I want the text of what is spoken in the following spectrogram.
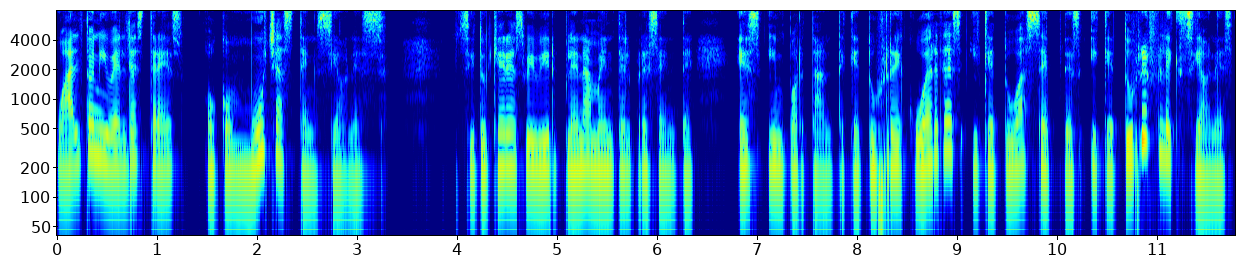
alto nivel de estrés o con muchas tensiones. Si tú quieres vivir plenamente el presente, es importante que tú recuerdes y que tú aceptes y que tú reflexiones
